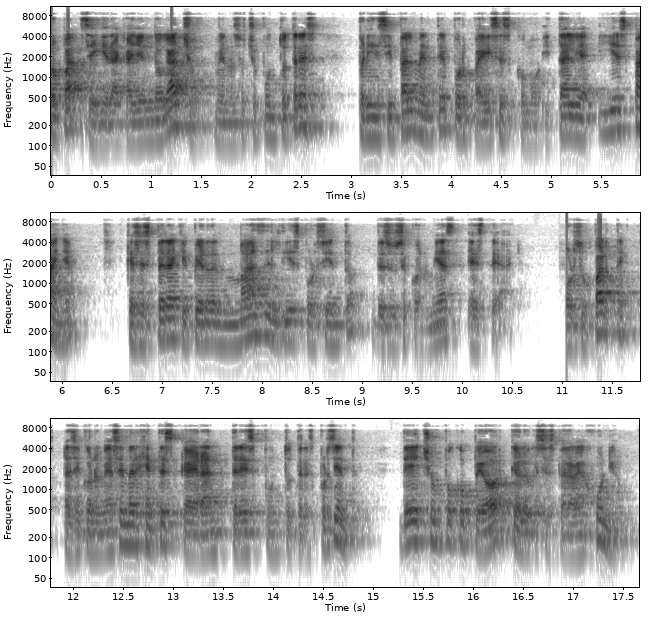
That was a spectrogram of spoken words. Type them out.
Europa seguirá cayendo gacho, menos 8.3%, principalmente por países como Italia y España, que se espera que pierdan más del 10% de sus economías este año. Por su parte, las economías emergentes caerán 3.3%, de hecho un poco peor que lo que se esperaba en junio.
